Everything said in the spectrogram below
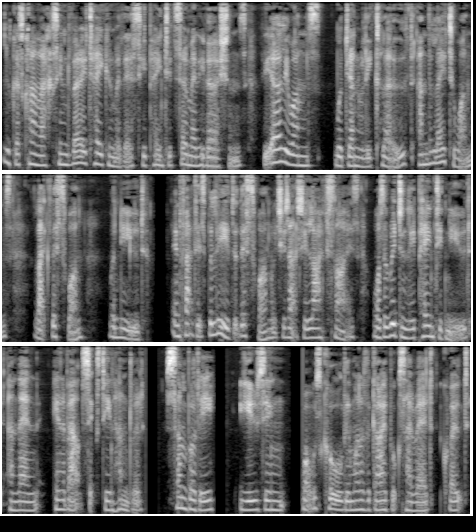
Lucas Cranach seemed very taken with this. He painted so many versions. The early ones were generally clothed, and the later ones, like this one, were nude. In fact, it's believed that this one, which is actually life size, was originally painted nude, and then in about 1600, somebody using what was called in one of the guidebooks I read, quote,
